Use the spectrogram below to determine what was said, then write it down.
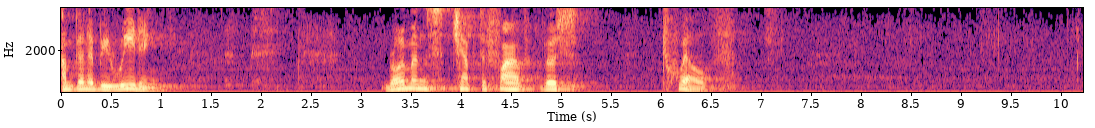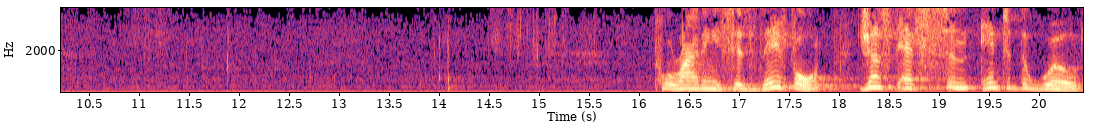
I'm going to be reading. Romans chapter 5, verse 12. Paul writing, he says, Therefore, just as sin entered the world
